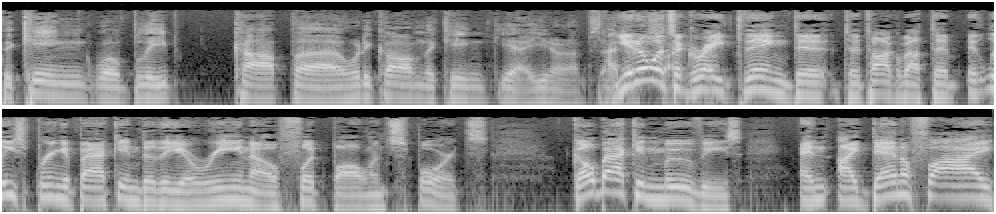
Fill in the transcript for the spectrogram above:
the king, well, bleep cop. Uh, what do you call him? The king? Yeah, you know what I'm saying. You know what's a great thing to, to talk about to at least bring it back into the arena of football and sports. Go back in movies and identify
